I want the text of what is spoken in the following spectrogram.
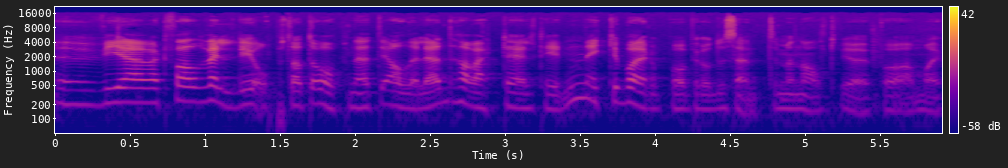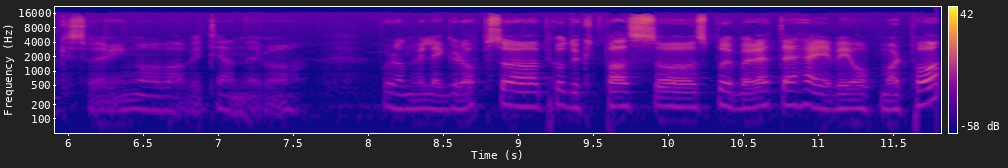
Vi er i hvert fall veldig opptatt av åpenhet i alle ledd, har vært det hele tiden. Ikke bare på produsenter, men alt vi gjør på markedsføring og hva vi tjener og hvordan vi legger det opp. Så produktpass og sporbarhet, det heier vi åpenbart på.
